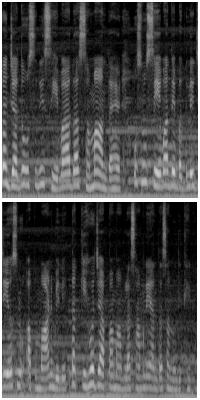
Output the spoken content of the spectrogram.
ਤਾਂ ਜਦੋਂ ਉਸ ਦੀ ਸੇਵਾ ਦਾ ਸਮਾਂ ਆਉਂਦਾ ਹੈ ਉਸ ਨੂੰ ਸੇਵਾ ਦੇ ਬਦਲੇ ਜੇ ਉਸ ਨੂੰ ਅਪਮਾਨ ਮਿਲੇ, ਤਾਂ ਕਿਹੋ ਜਿਹਾ ਆਪਾਂ ਮਾਮਲਾ ਸਾਹਮਣੇ ਆਂਦਾ ਸਾਨੂੰ ਦਿਖੇਗਾ?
